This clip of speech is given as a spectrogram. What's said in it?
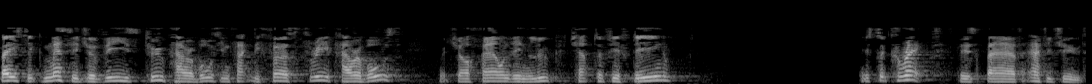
basic message of these two parables, in fact the first three parables, which are found in Luke chapter 15, is to correct this bad attitude.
